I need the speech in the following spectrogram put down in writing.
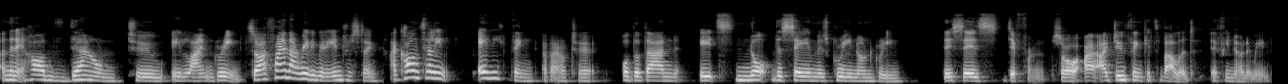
and then it hardens down to a lime green. So I find that really, really interesting. I can't tell you anything about it other than it's not the same as green on green. This is different. So I, I, do think it's valid, if you know what I mean.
